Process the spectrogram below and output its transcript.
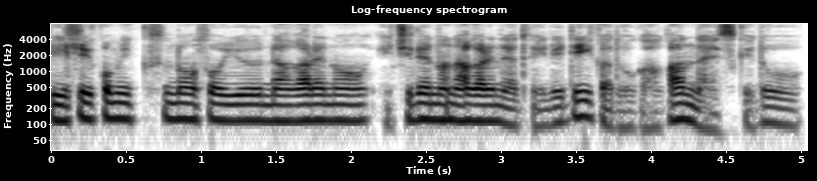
DC コミックスのそういう流れの、一連の流れのやつに入れていいかどうかわかんないですけど、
